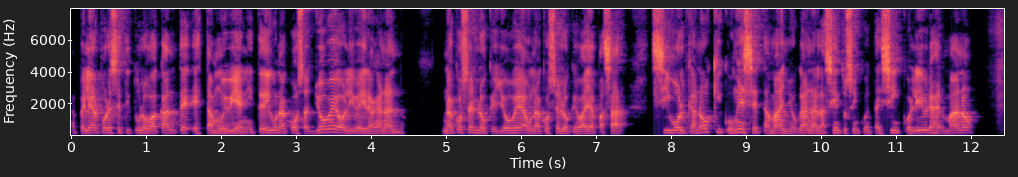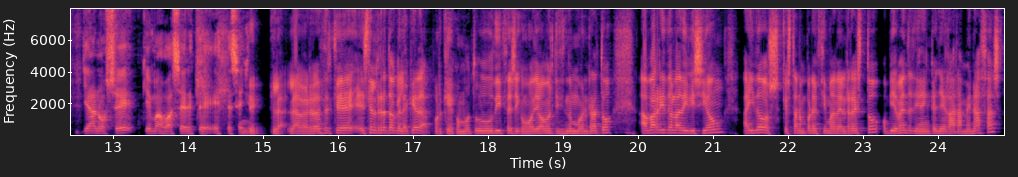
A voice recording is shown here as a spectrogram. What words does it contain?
a pelear por ese título vacante, está muy bien. Y te digo una cosa, yo veo a Oliveira ganando. Una cosa es lo que yo vea, una cosa es lo que vaya a pasar. Si Volkanovski con ese tamaño gana las 155 libras, hermano, ya no sé qué más va a hacer este, este señor. Sí, la, la, verdad es que es el reto que le queda, porque como tú dices y como llevamos diciendo un buen rato, ha barrido la división. Hay dos que están por encima del resto. Obviamente tienen que llegar amenazas.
